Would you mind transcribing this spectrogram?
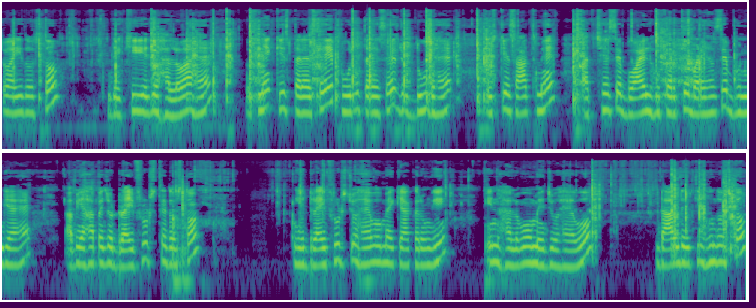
तो आइए दोस्तों, देखिए ये जो हलवा है, उसमें किस तरह से, पूरी तरह से जो दूध है, उसके साथ में अच्छे से बॉयल हो करके बढ़िया से भुन गया है। अब यहाँ पे जो ड्राई फ्रूट्स थे दोस्तों ये ड्राई फ्रूट्स जो है वो मैं क्या करूँगी? इन हलवों में जो है वो डाल देती हूँ दोस्तों।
